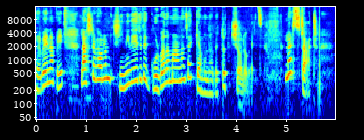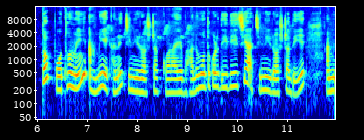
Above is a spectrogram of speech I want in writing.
ভেবে না পেয়ে লাস্টে ভাবলাম চিনি দিয়ে যদি গুড় বাদাম বানানো যায় কেমন হবে? তো চলো গাইজ লেট স্টার্ট তো প্রথমেই আমি এখানে চিনির রসটা কড়াইয়ে ভালো মতো করে দিয়ে দিয়েছি আর চিনির রসটা দিয়ে আমি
